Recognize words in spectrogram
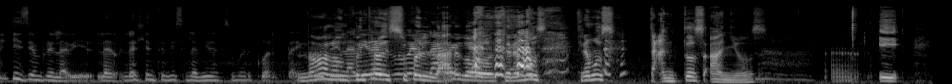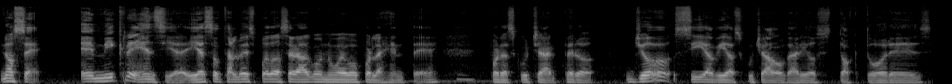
Y siempre la vida, la, la gente dice la vida es súper corta. No, lo encuentro es súper largo. tenemos, tenemos tantos años. Y no sé, en mi creencia, y eso tal vez puedo hacer algo nuevo por la gente, por escuchar, pero yo sí había escuchado varios doctores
